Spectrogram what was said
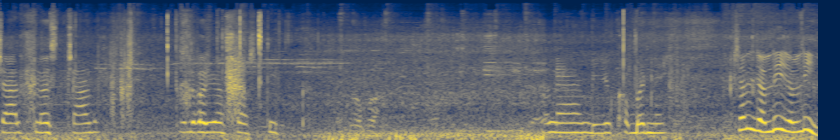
ચાર પ્લસ ચાર રહ્યો સ્વસ્તિક અને બીજું ખબર નહીં. ચાલ જલ્દી જલ્દી.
